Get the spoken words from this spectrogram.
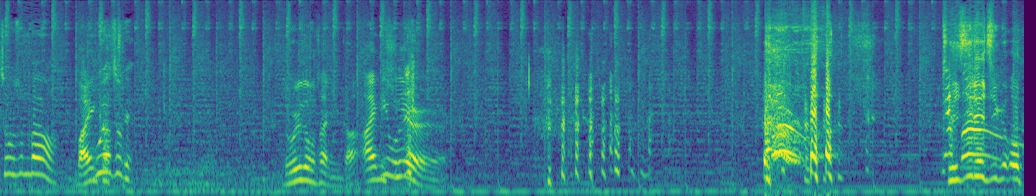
저거 좀 봐요. 뭐야 마인크래프트 저게? 놀이동산인가? I'm 이거 here. 돼지를 지금 어,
